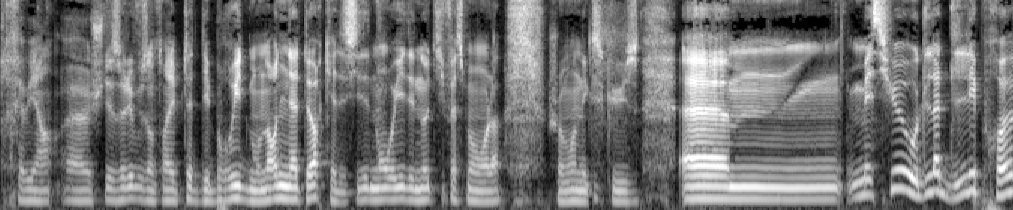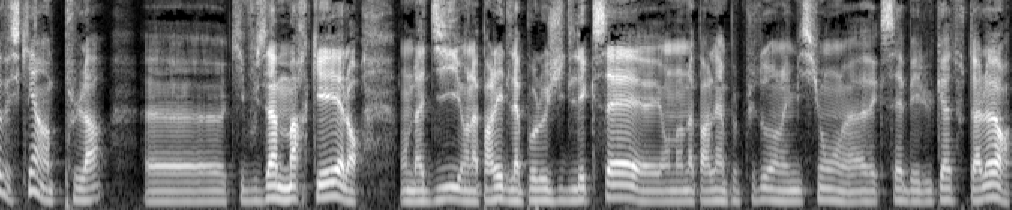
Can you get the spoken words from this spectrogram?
Très bien. Euh, je suis désolé, vous entendez peut-être des bruits de mon ordinateur qui a décidé de m'envoyer des notifs à ce moment-là. Je m'en excuse. Messieurs, au-delà de l'épreuve, est-ce qu'il y a un plat euh, qui vous a marqué Alors, on a dit, on a parlé de l'apologie de l'excès, et on en a parlé un peu plus tôt dans l'émission avec Seb et Lucas tout à l'heure.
